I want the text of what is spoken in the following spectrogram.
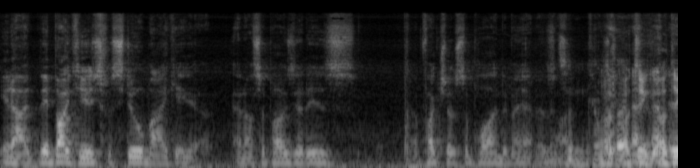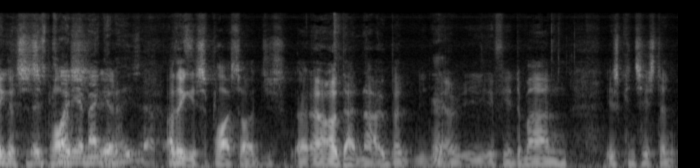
you know they're both used for steel making, and I suppose it is a function of supply and demand, isn't it? comes I, I think I think it's a There's supply. plenty of s- yeah. manganese out there. I think your supply side just. Uh, I don't know, but you Yeah. know, if your demand is consistent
